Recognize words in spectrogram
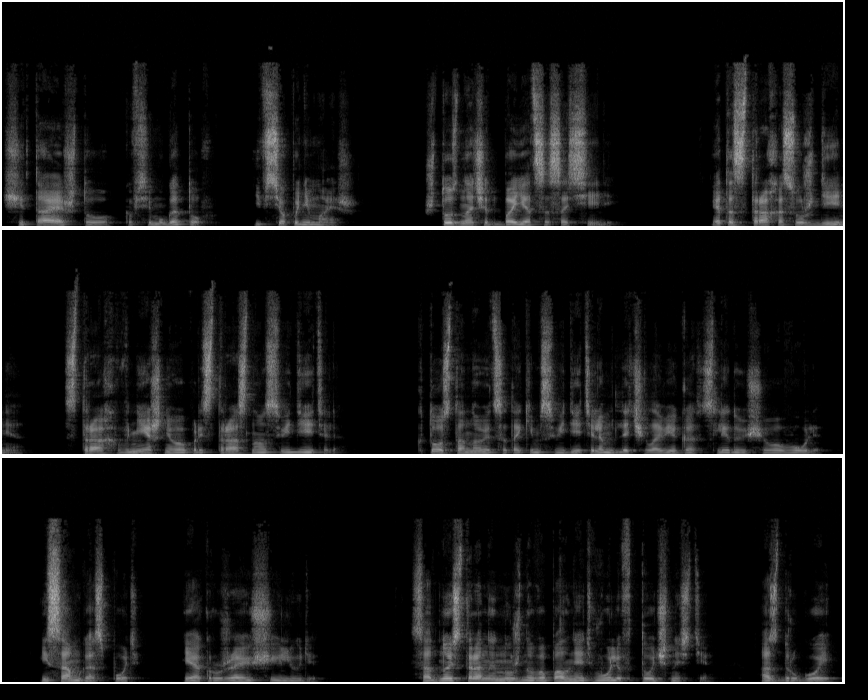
считая, что ко всему готов и все понимаешь. Что значит бояться соседей? Это страх осуждения, страх внешнего пристрастного свидетеля. Кто становится таким свидетелем для человека, следующего воле? И сам Господь, и окружающие люди. С одной стороны, нужно выполнять волю в точности, а с другой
